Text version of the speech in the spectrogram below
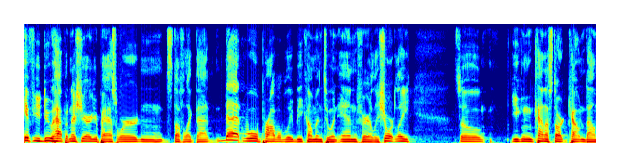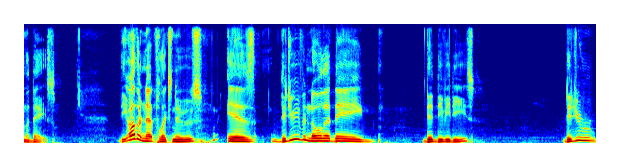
If you do happen to share your password and stuff like that, that will probably be coming to an end fairly shortly. So you can kind of start counting down the days. The other Netflix news is did you even know that they did DVDs. Did you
